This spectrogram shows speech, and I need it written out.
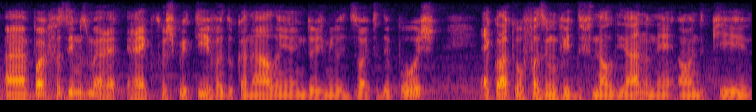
uh, para fazermos uma re retrospectiva do canal em, em 2018 depois. É claro que eu vou fazer um vídeo de final de ano, né? Onde que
